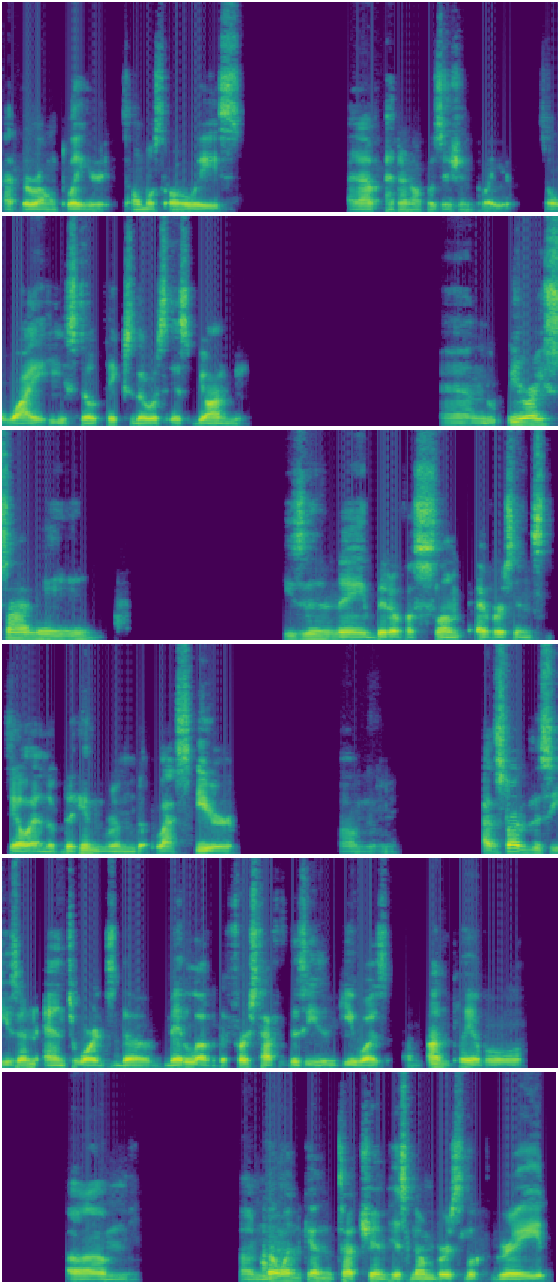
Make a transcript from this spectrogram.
at the wrong player. It's almost always at, an opposition player. So why he still takes those is beyond me. And Leroy Sané, he's in a bit of a slump ever since the tail end of the Hinrund last year. Um, at the start of the season and towards the middle of the first half of the season, he was um, unplayable. Um, um, no one can touch him. His numbers look great,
